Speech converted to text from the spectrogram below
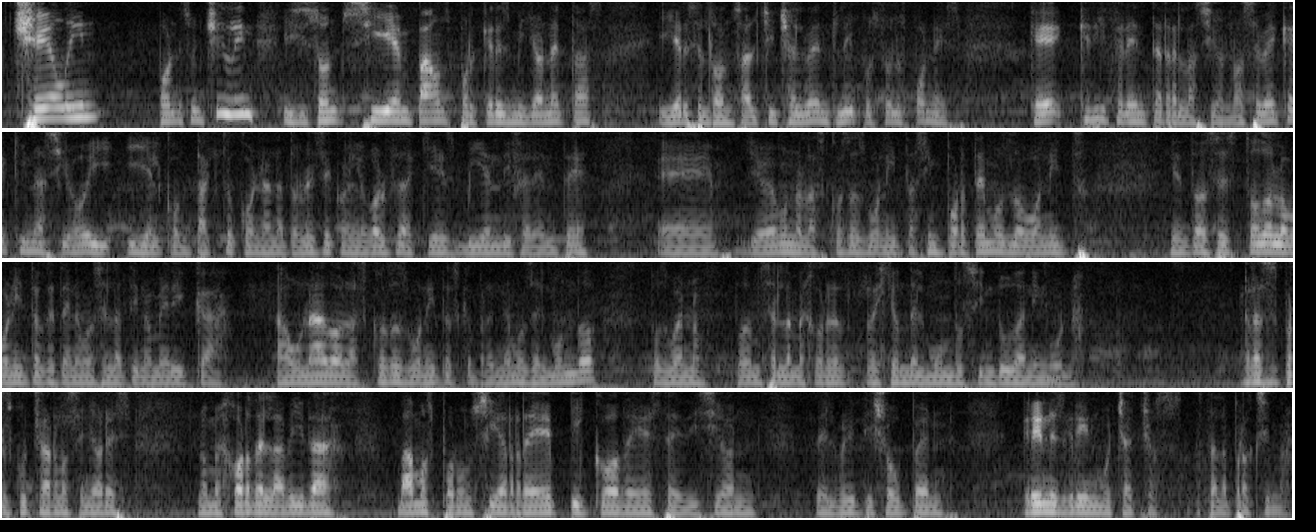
chilling, pones un chilling. Y si son 100 pounds porque eres millonetas y eres el Don Salchicha, el Bentley, pues tú los pones. Qué, qué diferente relación, ¿no? Se ve que aquí nació y, y, el contacto con la naturaleza y con el golf de aquí es bien diferente. Eh, llevémonos las cosas bonitas, importemos lo bonito. Y entonces todo lo bonito que tenemos en Latinoamérica aunado a las cosas bonitas que aprendemos del mundo, pues bueno, podemos ser la mejor región del mundo sin duda ninguna. Gracias por escucharnos, señores. Lo mejor de la vida. Vamos por un cierre épico de esta edición del British Open. Green is green, muchachos. Hasta la próxima.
